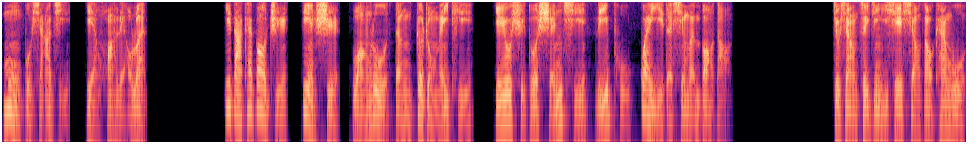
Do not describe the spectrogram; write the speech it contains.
目不暇接、眼花缭乱。一打开报纸、电视、网络等各种媒体，也有许多神奇、离谱、怪异的新闻报道。就像最近一些小道刊物，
